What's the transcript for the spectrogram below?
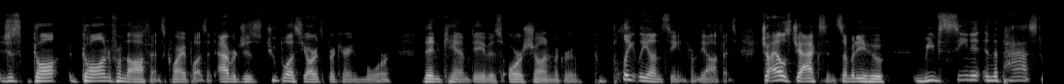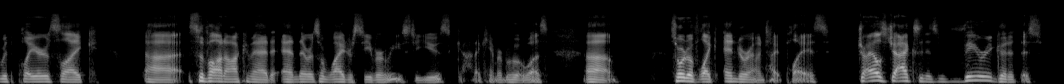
just gone gone from the offense. Kamari Pleasant averages two plus yards per carry more than Cam Davis or Sean McGrew. Completely unseen from the offense. Giles Jackson, somebody who we've seen it in the past with players like uh Salvon Ahmed, and there was a wide receiver we used to use. God, I can't remember who it was. Um, sort of like end around type plays. Giles Jackson is very good at this.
